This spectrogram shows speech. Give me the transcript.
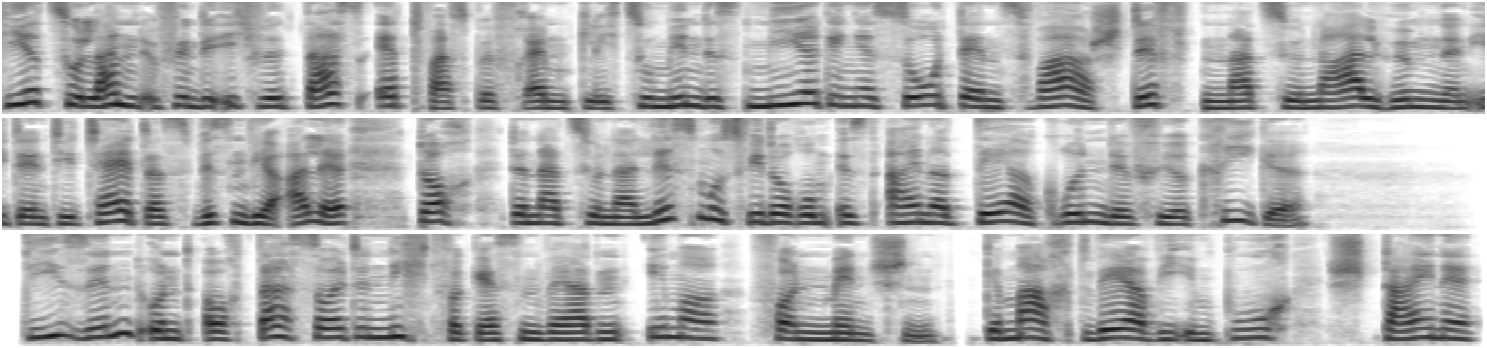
Hierzulande, finde ich, wirkt das etwas befremdlich. Zumindest mir ging es so, denn zwar stiften Nationalhymnen Identität, das wissen wir alle, doch der Nationalismus wiederum ist einer der Gründe für Kriege. Die sind, und auch das sollte nicht vergessen werden, immer von Menschen gemacht. Wer, wie im Buch, Steine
